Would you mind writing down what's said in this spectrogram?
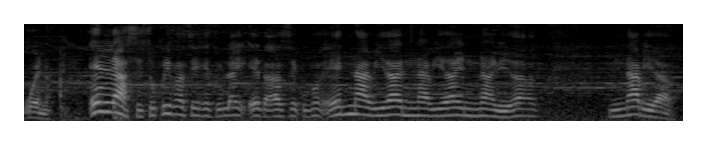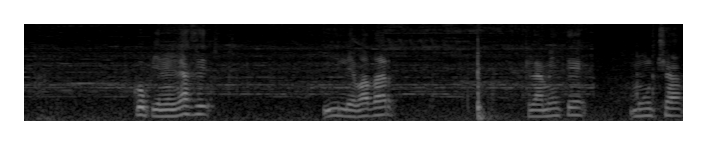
Bueno, enlace, suscríbase, que su like. Es, es Navidad, Navidad, es Navidad. Navidad. Copien el enlace y le va a dar claramente mucha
